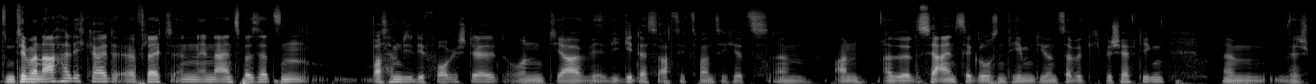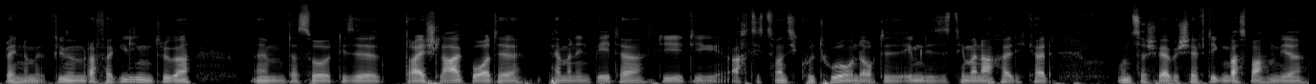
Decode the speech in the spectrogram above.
Zum Thema Nachhaltigkeit, äh, vielleicht in, in ein, zwei Sätzen, was haben die dir vorgestellt und ja, wie, wie geht das 80-20 jetzt ähm, an? Also das ist ja eins der großen Themen, die uns da wirklich beschäftigen. Ähm, wir sprechen noch viel mit dem Rafa Gielen drüber, ähm, dass so diese drei Schlagworte permanent Beta, die, die 80-20 Kultur und auch die, eben dieses Thema Nachhaltigkeit uns da schwer beschäftigen. Was machen wir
